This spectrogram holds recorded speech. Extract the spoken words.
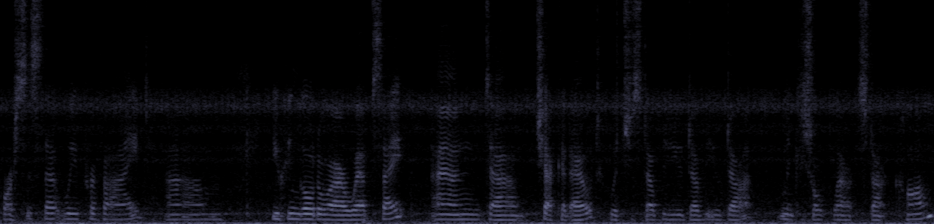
courses that we provide. Um, you can go to our website and uh, check it out, which is www.linkyslocaalarts.com.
